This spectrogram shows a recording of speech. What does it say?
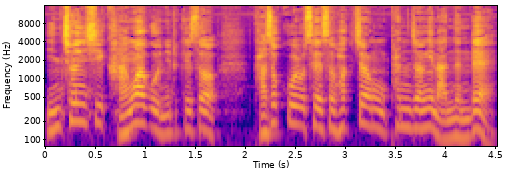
인천시 강화군 이렇게 해서 다섯 곳에서 확정 판정이 났는데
